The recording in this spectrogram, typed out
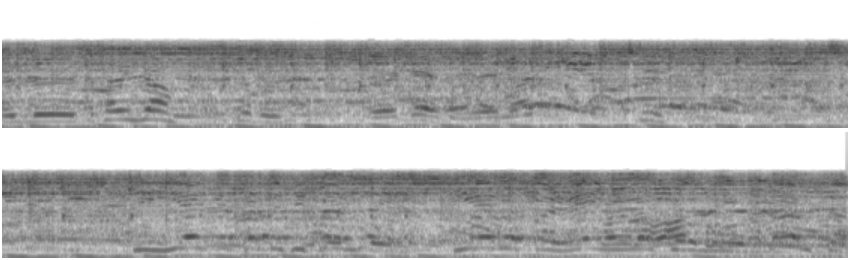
el de que sale en Jump. Sí, pues. Sí. Siguiente participante, Diego Carreño como Salsa.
